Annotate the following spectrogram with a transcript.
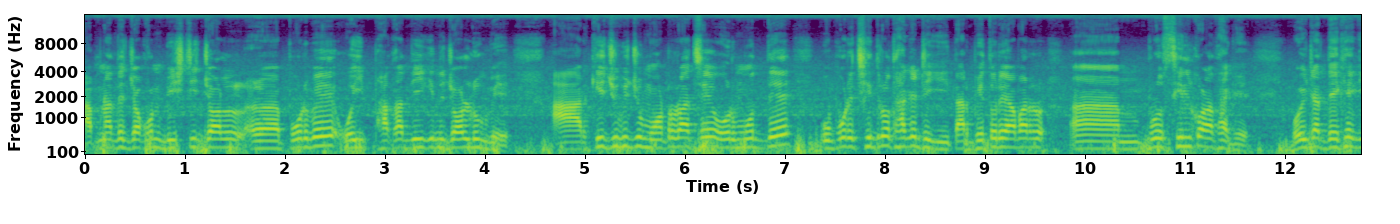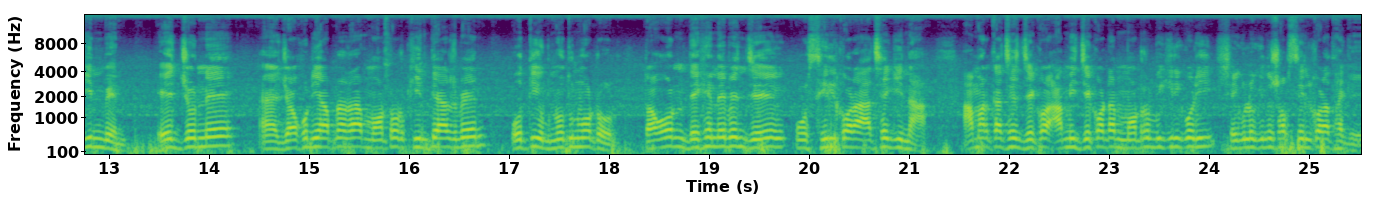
আপনাদের যখন বৃষ্টির জল পড়বে, ওই ফাঁকা দিয়ে কিন্তু জল ঢুকবে। আর কিছু কিছু মোটর আছে, ওর মধ্যে উপরে ছিদ্র থাকে ঠিকই, তার ভেতরে আবার পুরো সিল করা থাকে। ওইটা দেখে কিনবেন। এর জন্যে যখনই আপনারা মোটর কিনতে আসবেন, অতি নতুন মোটর, তখন দেখে নেবেন যে ও সিল করা আছে কি না আমার কাছে যে আমি যে কটা মোটর বিক্রি করি, সেগুলো কিন্তু সব সিল করা থাকে।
